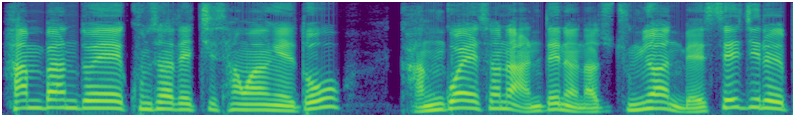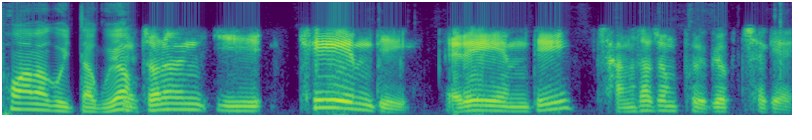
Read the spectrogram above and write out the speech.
한반도의 군사 대치 상황에도 간과해서는 안 되는 아주 중요한 메시지를 포함하고 있다고요? 네, 저는 이 KMD, LAMD, 장사정포 요격 체계,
